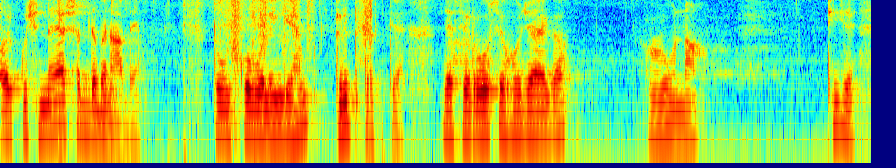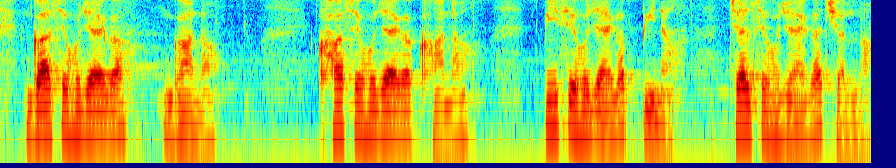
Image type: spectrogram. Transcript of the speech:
और कुछ नया शब्द बना दें तो उसको बोलेंगे हम कृत प्रत्यय जैसे रो से हो जाएगा रोना, ठीक है? गा से हो जाएगा गाना, खा से हो जाएगा खाना, पी से हो जाएगा पीना, चल से हो जाएगा चलना।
